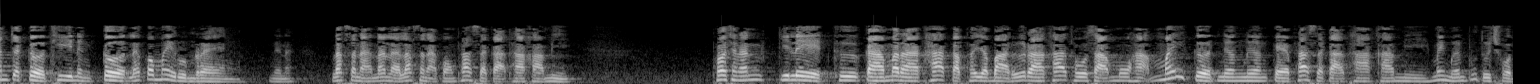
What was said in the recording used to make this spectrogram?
นๆจะเกิดทีหนึ่งเกิดแล้วก็ไม่รุนแรงเนี่ยนะลักษณะนั้นแหละลักษณะของพระสกทาคามี เพราะฉะนั้นกิเลสคือการมราคะกับพยาบาทหรือราคะโทสะโมหะ ไม่เกิดเนืองเนืองแก่พระสกทาคามี ไม่เหมือนปุตุชน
